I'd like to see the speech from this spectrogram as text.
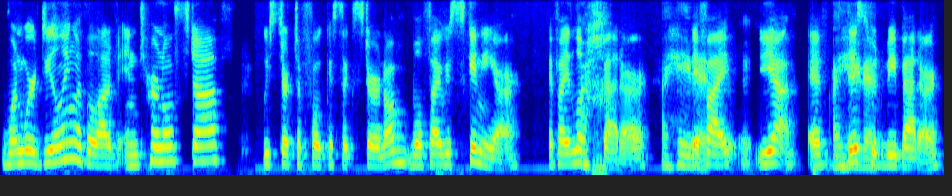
when we're dealing with a lot of internal stuff, we start to focus external. Well, if I was skinnier, if I looked better, I hate if it. If I, yeah, if I this it. would be better.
